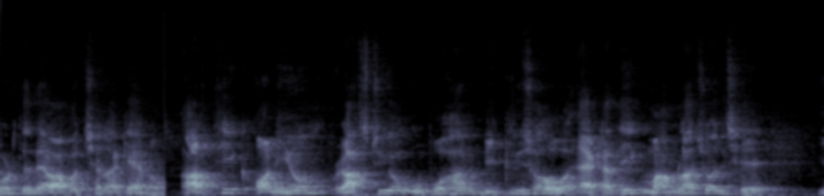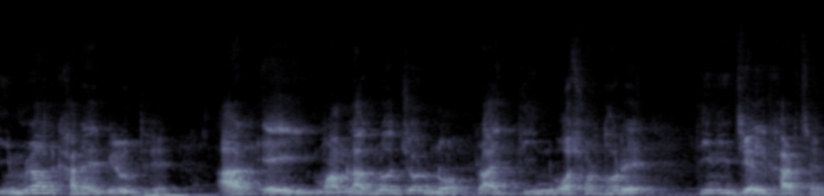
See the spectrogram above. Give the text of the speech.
করতে দেওয়া হচ্ছে না কেন? আর্থিক অনিয়ম, রাষ্ট্রীয় উপহার বিক্রি সহ একাধিক মামলা চলছে ইমরান খানের বিরুদ্ধে। আর এই মামলাগুলোর জন্য প্রায় তিন বছর ধরে তিনি জেল খাটছেন।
